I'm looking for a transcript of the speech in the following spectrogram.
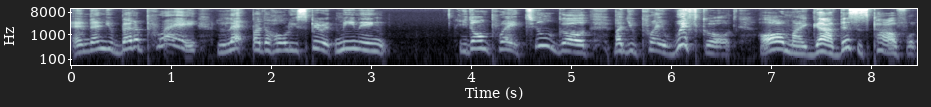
And then you better pray led by the Holy Spirit, meaning you don't pray to God, but you pray with God. Oh my God, this is powerful.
